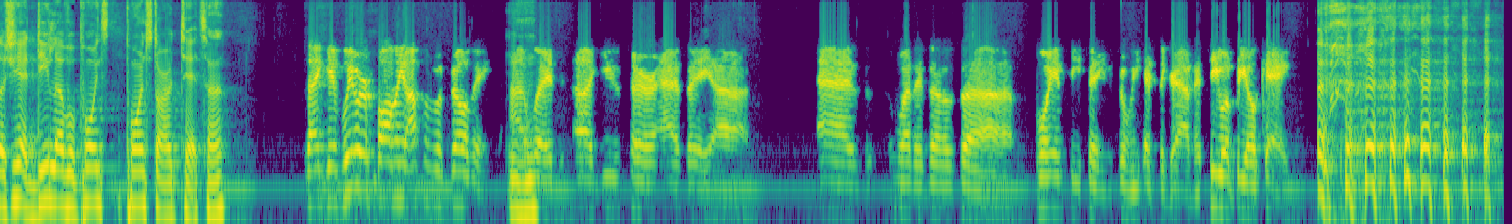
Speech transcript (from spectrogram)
so she had D level porn, porn star tits, huh? Like if we were falling off of a building, I Mhm. would uh, use her as a uh, as one of those uh, buoyancy things when we hit the ground, and she would be okay.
